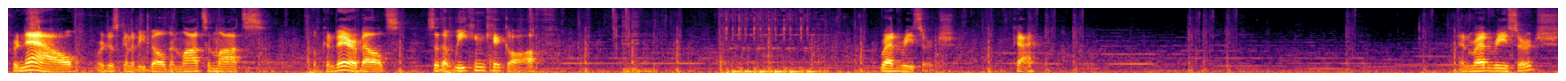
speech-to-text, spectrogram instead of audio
For now, we're just going to be building lots and lots of conveyor belts so that we can kick off red research. Okay? And red research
